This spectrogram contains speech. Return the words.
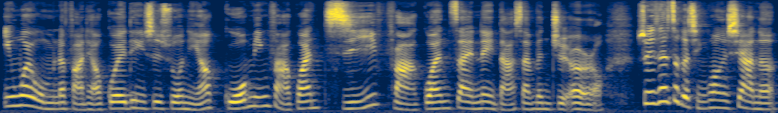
因为我们的法条规定是说，你要国民法官及法官在内达三分之二哦，所以在这个情况下呢，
